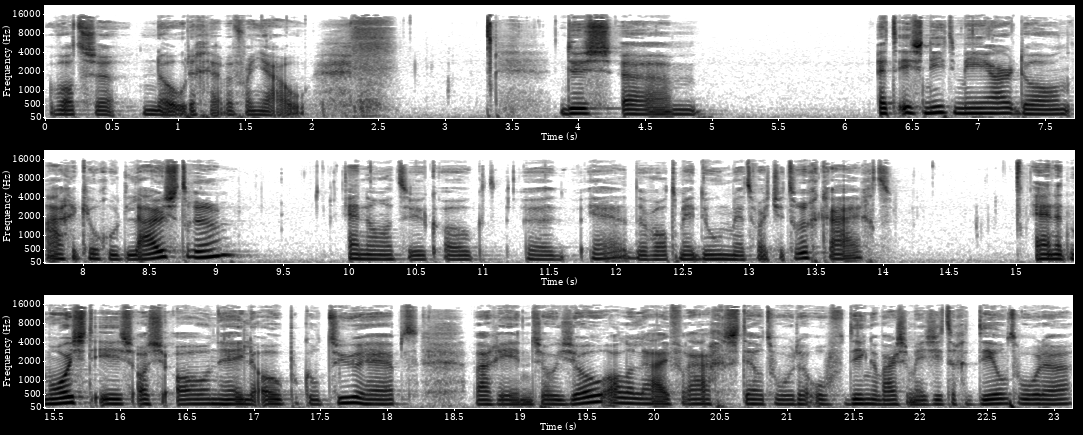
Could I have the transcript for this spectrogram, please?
wat ze nodig hebben van jou. Dus um, het is niet meer dan eigenlijk heel goed luisteren. En dan natuurlijk ook ja, er wat mee doen met wat je terugkrijgt. En het mooiste is als je al een hele open cultuur hebt, waarin sowieso allerlei vragen gesteld worden of dingen waar ze mee zitten gedeeld worden.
